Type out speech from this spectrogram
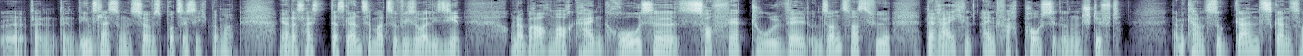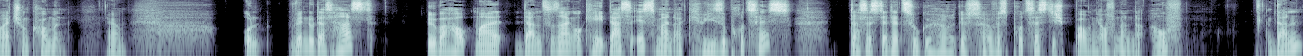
äh, dein, dein Dienstleistung, deinen Serviceprozess sichtbar machen. Ja, das heißt, das Ganze mal zu visualisieren. Und da brauchen wir auch kein große Software-Tool-Welt und sonst was für. Da reichen einfach Post-it und ein Stift. Damit kannst du ganz, ganz weit schon kommen. Ja. Und wenn du das hast, überhaupt mal dann zu sagen, okay, das ist mein Akquiseprozess, das ist der dazugehörige Serviceprozess, die bauen ja aufeinander auf. Dann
